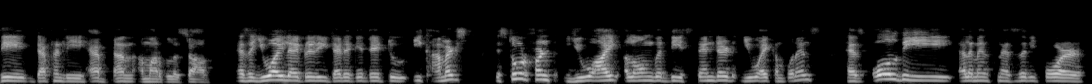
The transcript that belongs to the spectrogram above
they definitely have done a marvelous job. As a UI library dedicated to e-commerce, the storefront UI, along with the standard UI components, has all the elements necessary for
